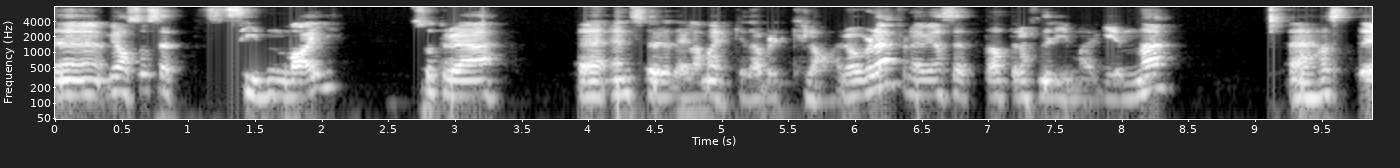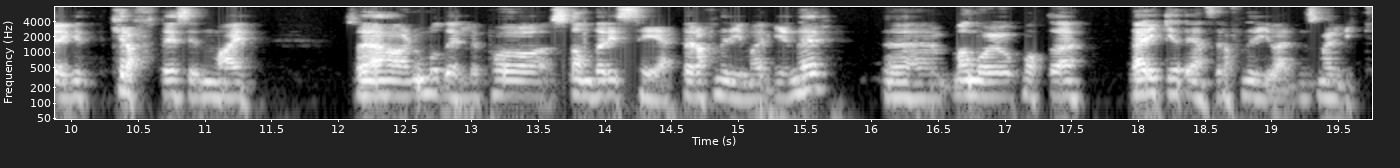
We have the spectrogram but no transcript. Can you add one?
Vi har også sett siden mai, så tror jeg Eh, en større del av markedet har blitt klar over det. For vi har sett at raffinerimarginene eh, har steget kraftig siden mai. Så jeg har noen modeller på standardiserte raffinerimarginer. Eh, man må jo på en måte, Det er ikke et eneste raffineri i verden som er likt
